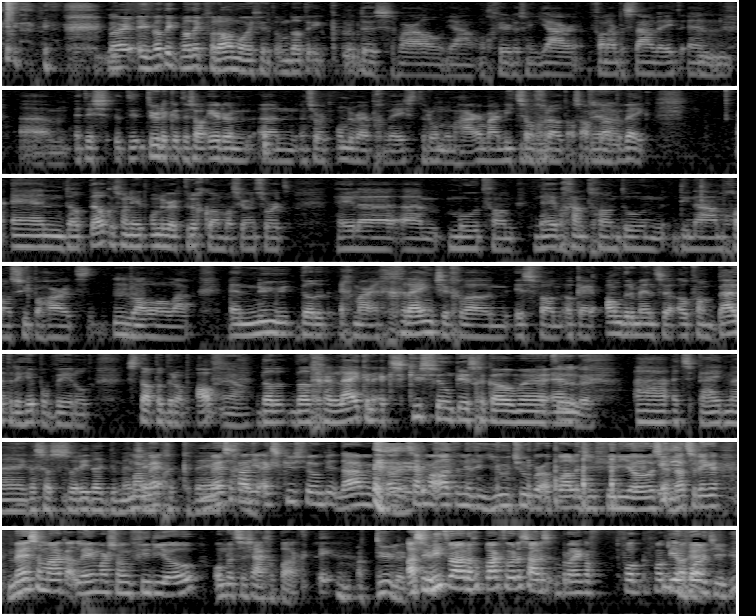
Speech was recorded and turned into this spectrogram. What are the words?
Maar ik, wat, ik, wat ik vooral mooi vind, omdat ik dus maar al ja, ongeveer dus een jaar van haar bestaan weet. En mm, ehm, het is natuurlijk, het is al eerder een, een, een soort onderwerp geweest rondom haar, maar niet zo Mhm. groot als afgelopen Ja. week. En dat telkens wanneer het onderwerp terugkwam, was er een soort hele ehm, mood van nee, we gaan het gewoon doen. Die naam gewoon super hard. Mhm. Bla bla bla. En nu dat het echt maar een greintje gewoon is van oké, andere mensen, ook van buiten de hip-hopwereld, stappen erop af. Ja, Dat, dat er gelijk een excuusfilmpje is gekomen. En. Ah, het spijt me, ik ben zo sorry dat ik de mensen Maar heb gekwetst. Mensen gaan die excuusfilmpjes, daarom heb ik ook, zeg maar altijd met die YouTuber apology video's en dat soort dingen. Mensen maken alleen maar zo'n video omdat ze zijn gepakt. Ik- Natuurlijk. Als ze niet zouden gepakt worden, zouden ze bereiken, fuck, fuck die apology.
